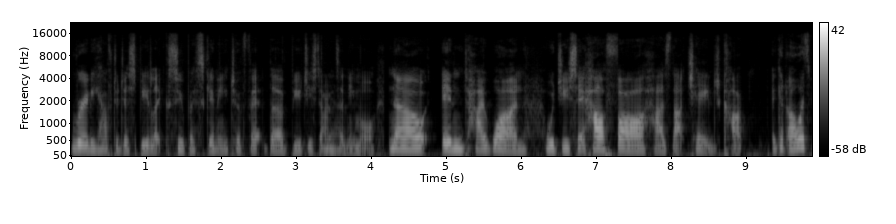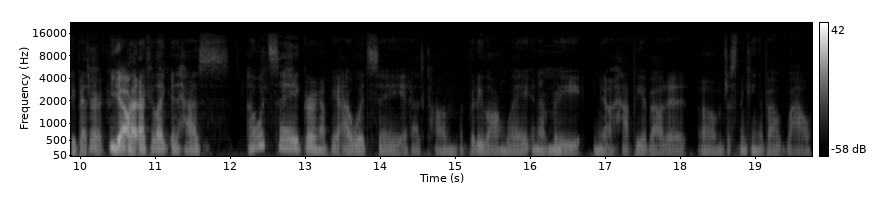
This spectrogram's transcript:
really have to just be like super skinny to fit the beauty standards Yeah. anymore. Now in Taiwan, would you say how far has that change come? It could always be better. Yeah. But I feel like it has. I would say growing up here, I would say it has come a pretty long way, and I'm Mhm. pretty, you know, happy about it. Um, just thinking about wow,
